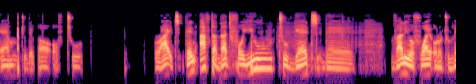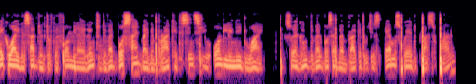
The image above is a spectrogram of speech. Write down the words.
m to the power of 2 right then after that for you to get the value of y or to make y the subject of the formula you're going to divide both sides by the bracket. Since you only need y so you're going to divide both sides by bracket which is m squared plus 1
